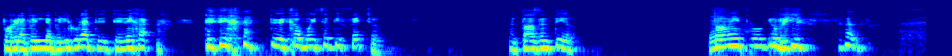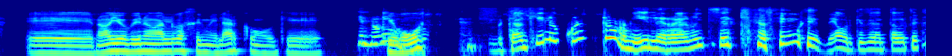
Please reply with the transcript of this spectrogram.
porque la, la película te, deja, te, deja, te deja muy satisfecho, en todo sentido. Tommy, ¿tú qué opinas? Eh, no, yo opino algo similar, como que. Que no que gusta. Aquí lo encuentro horrible, realmente sé que no tengo idea porque se me está gustando.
